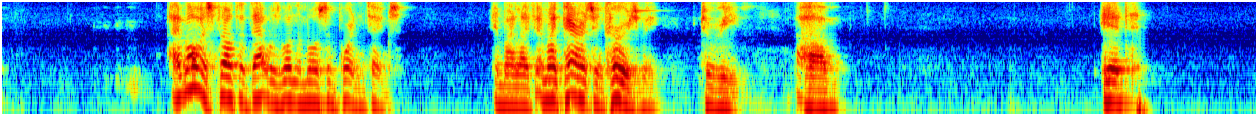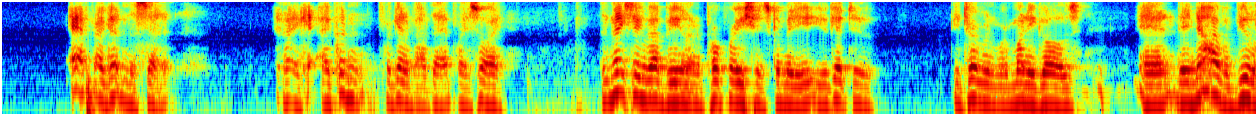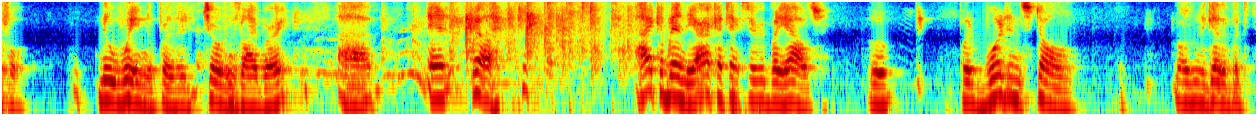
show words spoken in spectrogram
I've always felt that that was one of the most important things in my life. And my parents encouraged me to read. Um, it, after I got in the Senate, and I, I couldn't forget about that place. So I, the nice thing about being on appropriations committee, you get to determine where money goes. And they now have a beautiful new wing for the children's library. Uh, and well, I commend the architects everybody else who put wood and stone, mold them together. But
